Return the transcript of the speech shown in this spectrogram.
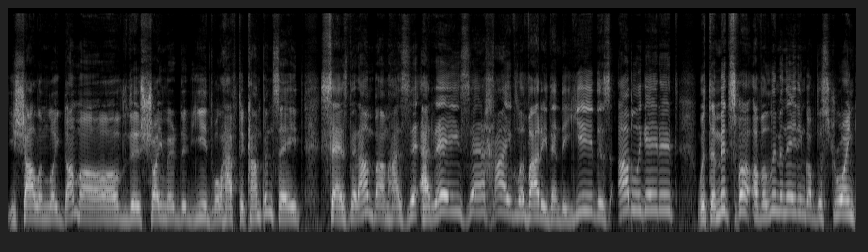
Yishalem loidamav, the shomer, the yid will have to compensate. Says the Rambam, levari. Then the yid is obligated with the mitzvah of eliminating, of destroying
